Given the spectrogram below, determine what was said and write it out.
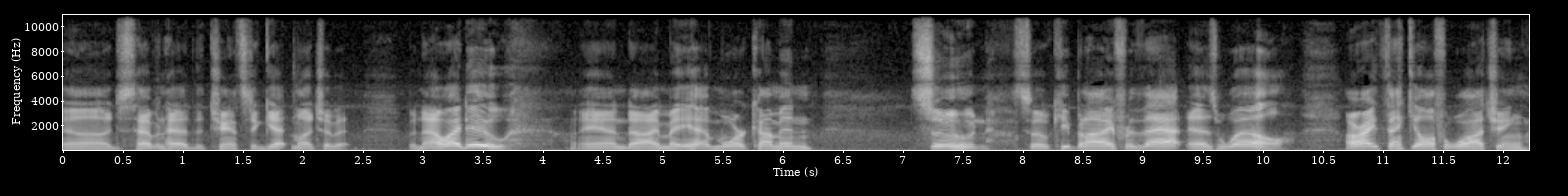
Uh, I just haven't had the chance to get much of it. But now I do. And I may have more coming soon. So keep an eye for that as well. All right, thank you all for watching.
